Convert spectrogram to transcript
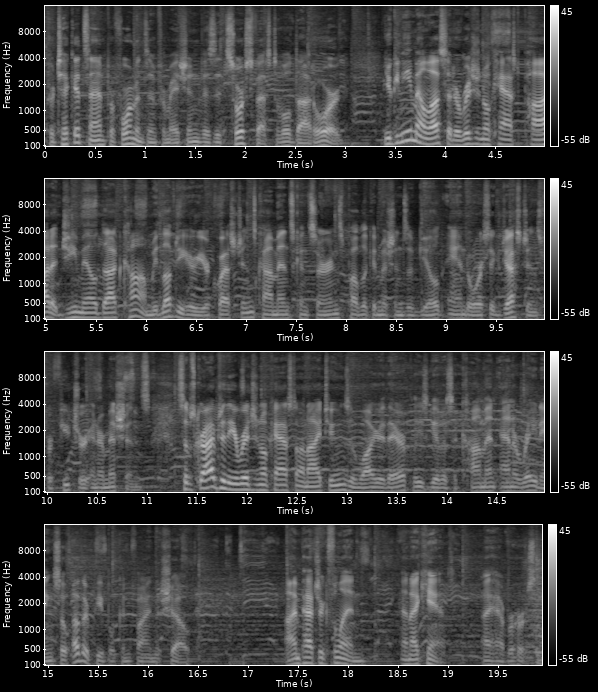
For tickets and performance information, visit sourcefestival.org. You can email us at originalcastpod at gmail.com. We'd love to hear your questions, comments, concerns, public admissions of guilt, and or suggestions for future intermissions. Subscribe to the Original Cast on iTunes, and while you're there, please give us a comment and a rating so other people can find the show. I'm Patrick Flynn, and I can't. I have rehearsal.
